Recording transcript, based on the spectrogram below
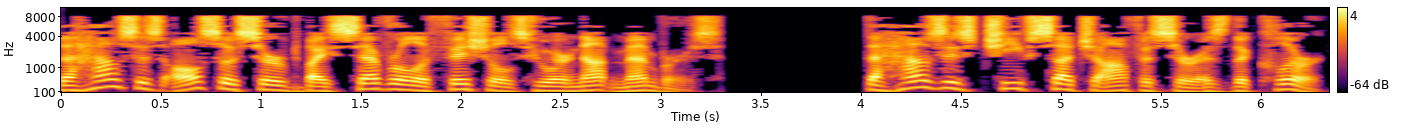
The House is also served by several officials who are not members. The House's chief such officer is the clerk,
